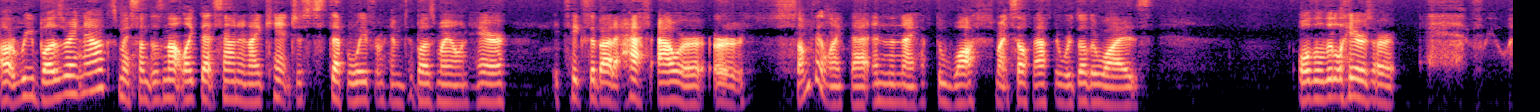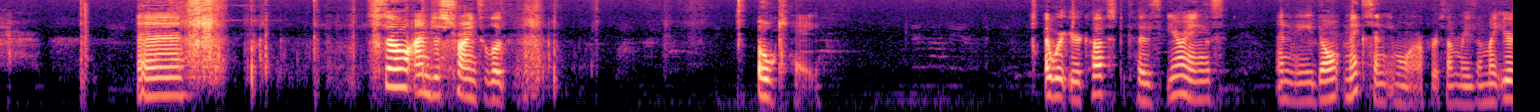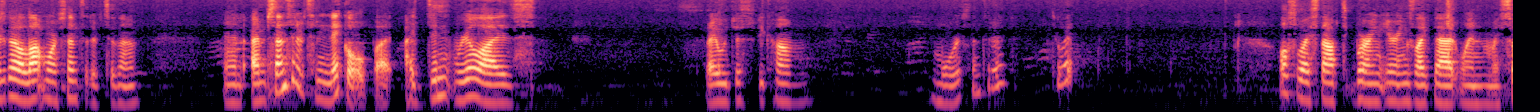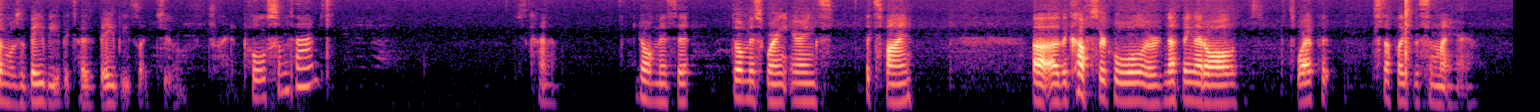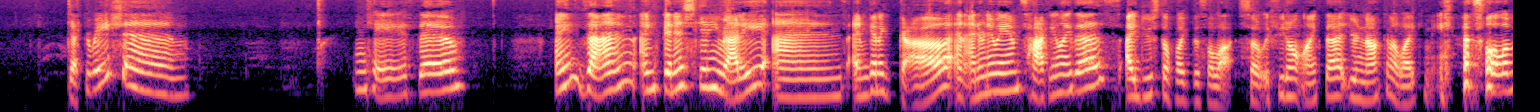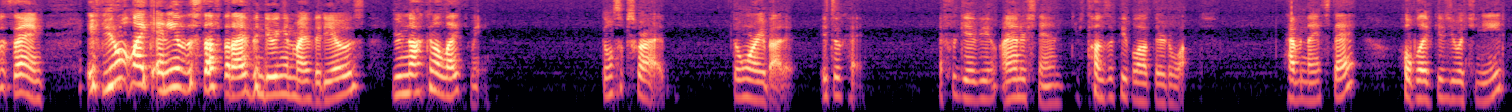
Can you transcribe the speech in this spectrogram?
uh, re-buzz right now because my son does not like that sound and I can't just step away from him to buzz my own hair. It takes about a half hour or something like that and then I have to wash myself afterwards otherwise all the little hairs are everywhere. And so I'm just trying to look okay. I wear ear cuffs because earrings and me don't mix anymore for some reason. My ears got a lot more sensitive to them. And I'm sensitive to nickel, but I didn't realize that I would just become more sensitive to it. Also, I stopped wearing earrings like that when my son was a baby because babies like to try to pull sometimes. Just kind of, I don't miss it. Don't miss wearing earrings. It's fine. Uh, the cuffs are cool or nothing at all. That's why I put stuff like this in my hair. Decoration! Okay, so I'm done. I'm finished getting ready and I'm gonna go. And I don't know why I'm talking like this. I do stuff like this a lot. So if you don't like that, you're not gonna like me. That's all I'm saying. If you don't like any of the stuff that I've been doing in my videos, you're not gonna like me. Don't subscribe. Don't worry about it. It's okay. I forgive you. I understand. There's tons of people out there to watch. Have a nice day. Hope life gives you what you need.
